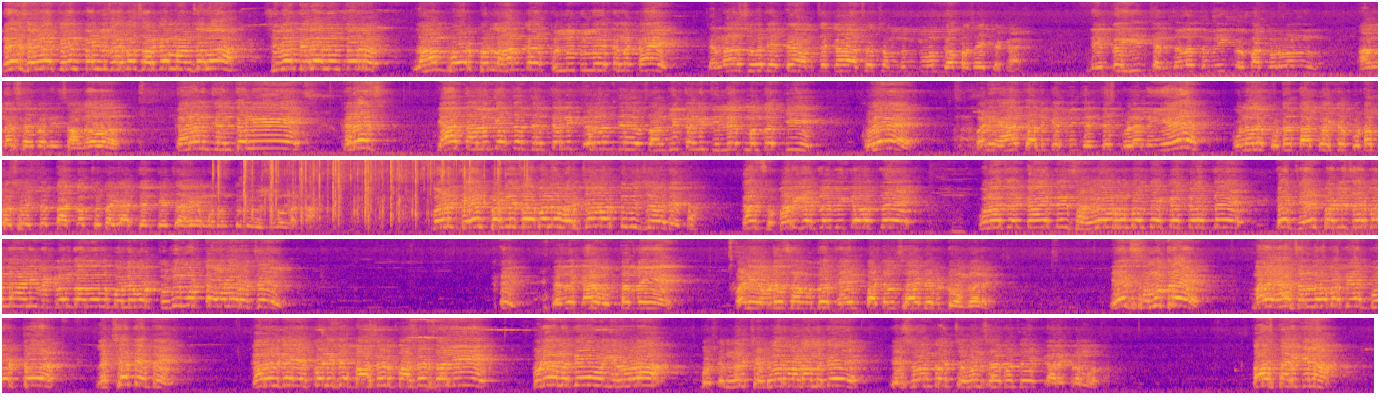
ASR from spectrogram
नाही सगळं जयंत पाटील साहेबांसारख्या माणसाला शिवाय दिल्यानंतर लहान फोर पण लहान काय कुल्लू पिल्लू आहे त्यांना काय? त्यांना शिवाय देते आमचं काय असं समजून घेऊन गप असायचं काय? नेमकं ही जनतेला तुम्ही कृपा करून आमदार साहेबांनी सांगावं. कारण जनतेने खरंच या तालुक्याच्या जनतेने खरंच सांगली आणि जिल्ह्यात म्हणतात की खुळे पण ह्या तालुक्यातली जनतेत पुढे नाहीये. कुणाला कुठं दाखवायचं कुठं बसवायचं ताकद सुद्धा या जनतेचं आहे म्हणून तुम्ही विसरू नका. पण जेल पडली साहेबांना वरच्यावर तुम्ही सेवा देता. कारण सुपारी घेतलं बी कळत नाही. कुणाचं काय ते सांगण्यावरून बोलतोय काय कळत नाही. काय जेल पडली साहेबांना आणि विक्रम दादांना बोलल्यावर तुम्ही मोठा होणार असेल? त्याचं काय उत्तर नाहीये. पण एवढं सांगतो जयंत पाटील साहेब एक डोंगर आहे. एक समुद्र आहे. मला या संदर्भात एक गोष्ट लक्षात येते. कारण का एकोणीसशे बासष्ट पासष्ट साली पुण्यामध्ये येवडा शनिवारवाडामध्ये म्हणजे यशवंतराव चव्हाण साहेबांचा एक कार्यक्रम होता. पाच तारखेला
